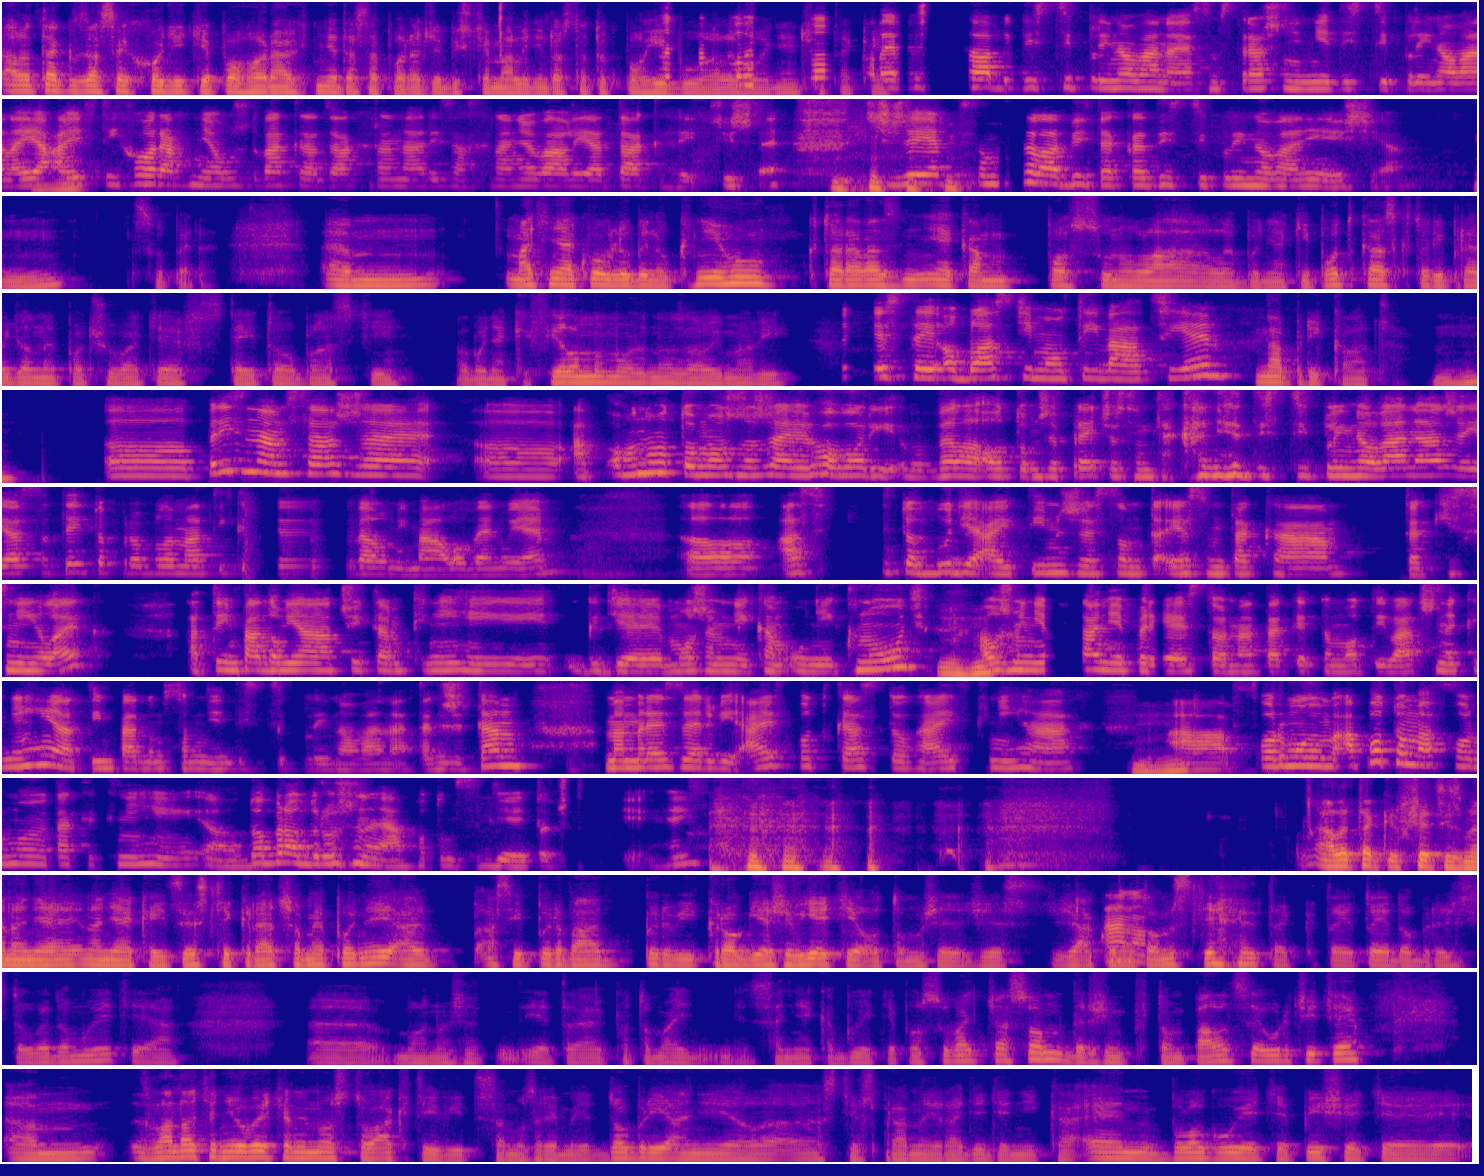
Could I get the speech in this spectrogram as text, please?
ale tak zase chodíte po horách, nedá sa povedať, že by ste mali nedostatok pohybu alebo niečo také. Ja by som chcela byť disciplinovaná, ja som strašne nedisciplinovaná. Ja aj v tých horách mňa už dvakrát záchranári zachraňovali a tak, hej, čiže, čiže ja by som chcela byť taká disciplinovanejšia. Mm, super. Um, máte nejakú obľúbenú knihu, ktorá vás niekam posunula, alebo nejaký podcast, ktorý pravidelne počúvate z tejto oblasti, alebo nejaký film možno zaujímavý? Z tej oblasti motivácie? Napríklad. Mhm. Uh, priznám sa, že uh, a ono to možno, že aj hovorí veľa o tom, že prečo som taká nedisciplinovaná, že ja sa tejto problematike veľmi málo venujem. Uh, asi to bude aj tým, že som, ja som taká, taký snílek, a tým pádom ja čítam knihy, kde môžem niekam uniknúť mm-hmm. a už mi neostane priestor na takéto motivačné knihy a tým pádom som nedisciplinovaná. Takže tam mám rezervy aj v podcastoch, aj v knihách mm-hmm. a formujú, a potom ma formujú také knihy e, dobrodružné a potom sa deje to, čo sa deje. Hej? Ale tak všetci sme na, ne, na nejakej ceste, kráčame po nej a asi prvá, prvý krok je, že viete o tom, že, že, že ako ano. na tom ste, tak to je, to je dobré, že si to uvedomujete a Uh, možno, že je to aj potom aj sa niekam budete posúvať časom, držím v tom palce určite. Um, zvládate neuveriteľné množstvo aktivít, samozrejme, dobrý aniel, e, ste v správnej rade denníka N, blogujete, píšete, e,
